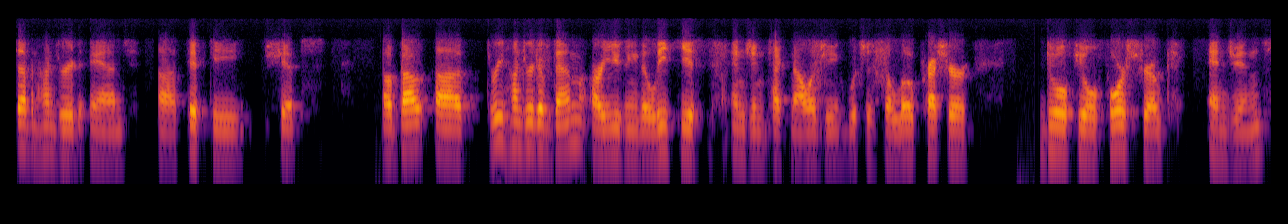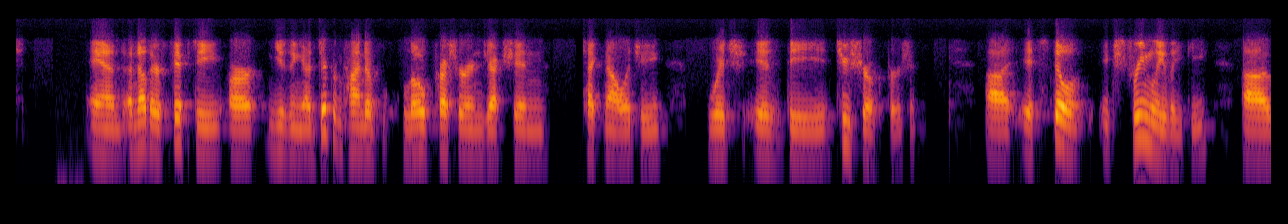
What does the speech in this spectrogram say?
750 ships, about uh, 300 of them are using the leakiest engine technology, which is the low pressure dual fuel four stroke engines. And another 50 are using a different kind of low pressure injection technology, which is the two stroke version. Uh, it's still extremely leaky, uh,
